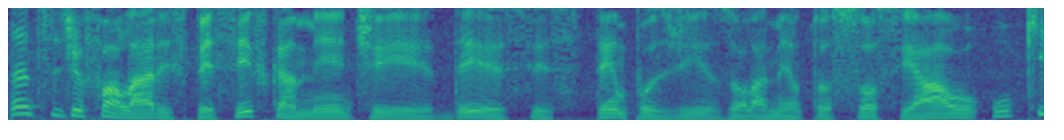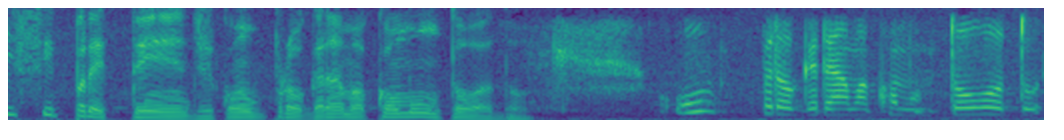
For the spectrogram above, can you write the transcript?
Antes de falar especificamente desses tempos de isolamento social, o que se pretende com o programa como um todo? Programa como um todo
